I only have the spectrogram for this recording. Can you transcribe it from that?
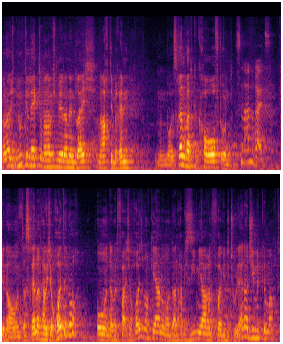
Dann habe ich Blut geleckt und dann habe ich mir dann gleich nach dem Rennen ein neues Rennrad gekauft und Das ist ein Anreiz. Genau, und das Rennrad habe ich auch heute noch und damit fahre ich auch heute noch gerne und dann habe ich sieben Jahre in Folge die Tour de Energy mitgemacht,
